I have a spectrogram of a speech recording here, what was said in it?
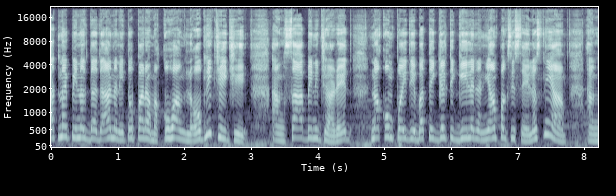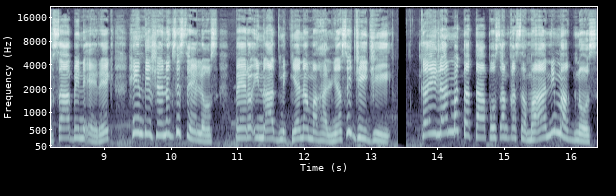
at may pinagdadaanan ito para makuha ang loob ni Gigi. Ang sabi ni Jared na kung pwede ba tigil-tigilan na niya ang pagsiselos niya. Ang sabi ni Eric, hindi siya nagsiselos pero ina-admit niya na mahal niya si Gigi. Kailan matatapos ang kasamaan ni Magnus?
